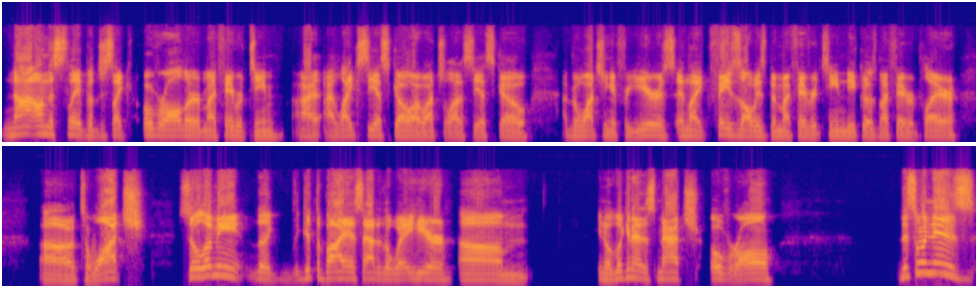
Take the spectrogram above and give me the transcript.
Not on the slate, but just like overall, they're my favorite team. I, I like CSGO. I watch a lot of CSGO. I've been watching it for years. And like FaZe has always been my favorite team. Nico is my favorite player uh, to watch. So let me like get the bias out of the way here. Um, you know, looking at this match overall, this one is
